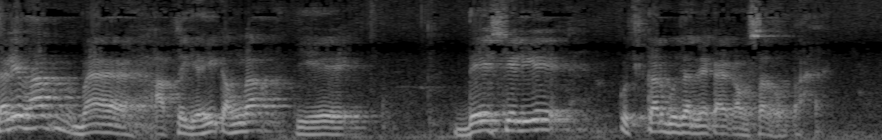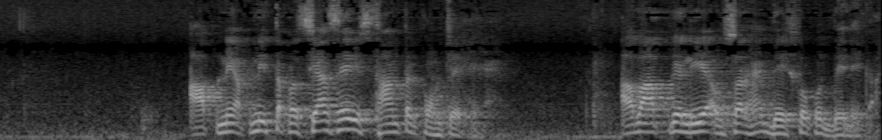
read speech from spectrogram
चलिए साहब मैं आपसे यही कहूँगा कि ये देश के लिए कुछ कर गुजरने का एक अवसर होता है। आपने अपनी तपस्या से इस स्थान तक पहुँचे हैं। अब आपके लिए अवसर है देश को कुछ देने का।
